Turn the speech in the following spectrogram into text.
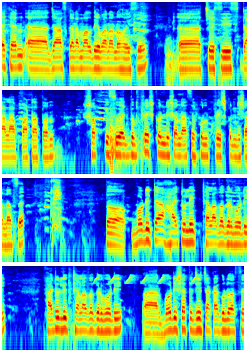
দেখেন জাহাজ কাটা মাল দিয়ে বানানো হয়েছে চেসিস ডালা, পাটাতন সব কিছু একদম ফ্রেশ কন্ডিশন আছে ফুল ফ্রেশ কন্ডিশন আছে। তো বডিটা হাইড্রোলিক ঠেলা জগের বডি হাইড্রোলিক ঠেলা জগের বডি, আর বডির সাথে যে চাকাগুলো আছে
